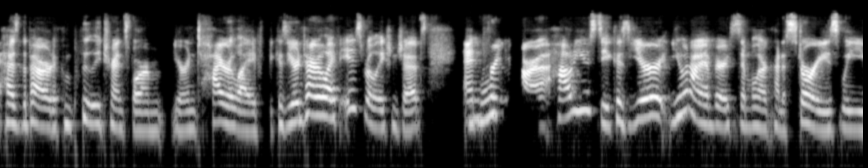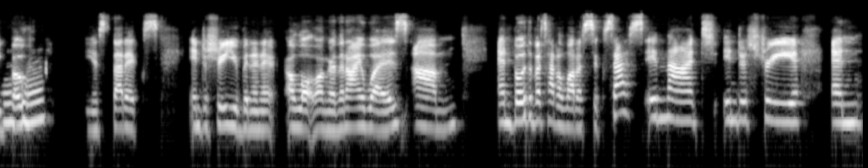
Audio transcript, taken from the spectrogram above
has the power to completely transform your entire life because your entire life is relationships. And mm-hmm. for you Mara, how do you see because you're you and i have very similar kind of stories. We mm-hmm. both the aesthetics industry. You've been in it a lot longer than i was. Um and both of us had a lot of success in that industry and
